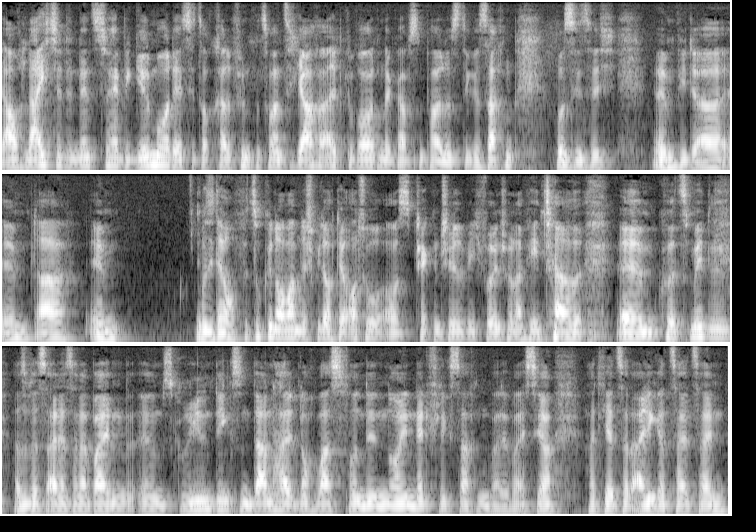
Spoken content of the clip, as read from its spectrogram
auch leichte Tendenz zu Happy Gilmore, der ist jetzt auch gerade 25 Jahre alt geworden. Da gab es ein paar lustige Sachen, wo sie sich wieder da wo sie darauf Bezug genommen haben. Da spielt auch der Otto aus Jack and Chill, wie ich vorhin schon erwähnt habe, ähm, kurz mit. Mhm. Also das ist einer seiner beiden ähm, skurrilen Dings und dann halt noch was von den neuen Netflix-Sachen, weil er weiß ja, hat jetzt seit einiger Zeit seinen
